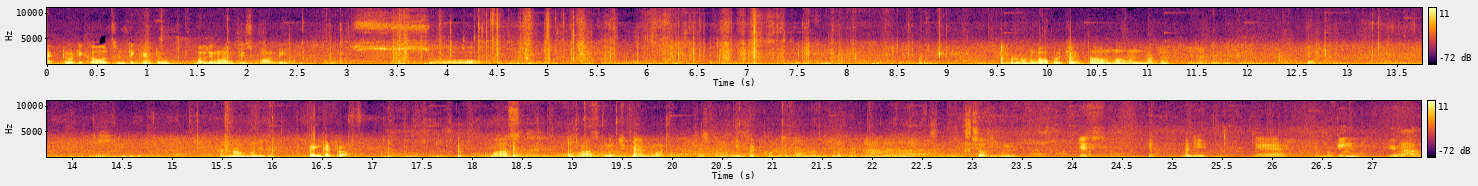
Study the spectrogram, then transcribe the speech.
యాక్టివిటీ కావాల్సిన టికెట్ మళ్ళీ మనం తీసుకోవాలి. సో ఇప్పుడు మనం లోపలికి వెళ్తా ఉన్నాం అనమాట వెంకట్రావు. మాస్క్ మాస్క్ మర్చిపోయాను అనమాట తీసుకొని మళ్ళీ పెట్టుకొని వస్తాను అనుకుంటున్నాను yeah Uh, booking you have.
